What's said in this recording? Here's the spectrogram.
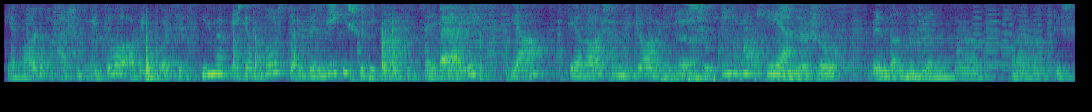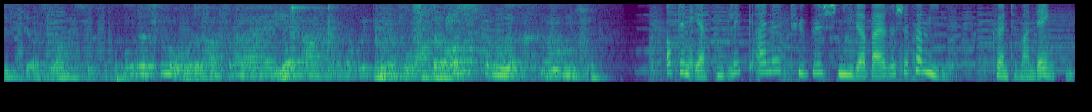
Der war doch auch schon mal da, aber ich weiß jetzt nicht mehr wegen was, da überlege ich schon die ganze Zeit. Bei ja, der war schon mal da, aber das ja. ist schon ewig her. Das ist ja schon, wenn dann mit irgendeiner äh, Geschichte aus Landshut oder so. Oder so. Oder von Freiberg. Oder, oder von Straßburg, irgendwo. Auf den ersten Blick eine typisch niederbayerische Familie, könnte man denken.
